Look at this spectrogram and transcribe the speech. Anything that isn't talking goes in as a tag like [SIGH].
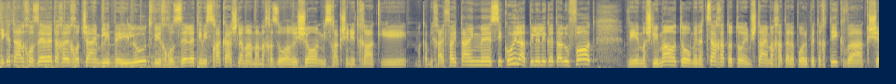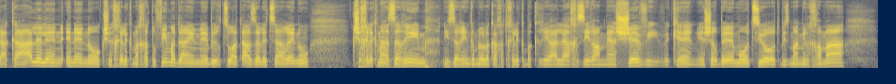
ליגת העל חוזרת אחרי חודשיים בלי פעילות והיא חוזרת עם משחק ההשלמה מהמחזור הראשון, משחק שנדחה כי מכבי חיפה הייתה עם אה, סיכוי להפיל לליגת האלופות והיא משלימה אותו, מנצחת אותו עם 2-1 על הפועל פתח תקווה, כשהקהל אלן איננו, כשחלק מהחטופים עדיין אה, ברצועת עזה לצערנו. כשחלק מהזרים נזהרים גם לא לקחת חלק בקריאה להחזירם מהשבי, וכן, יש הרבה אמוציות בזמן מלחמה,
